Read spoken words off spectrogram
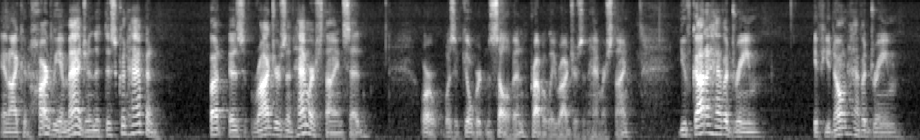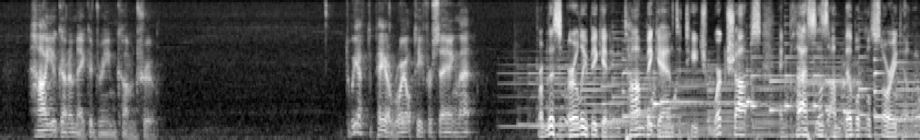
and I could hardly imagine that this could happen. But as Rodgers and Hammerstein said, or was it Gilbert and Sullivan, probably Rodgers and Hammerstein, you've got to have a dream. If you don't have a dream, how you going to make a dream come true? Do we have to pay a royalty for saying that? From this early beginning, Tom began to teach workshops and classes on biblical storytelling.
